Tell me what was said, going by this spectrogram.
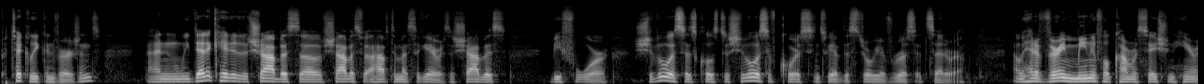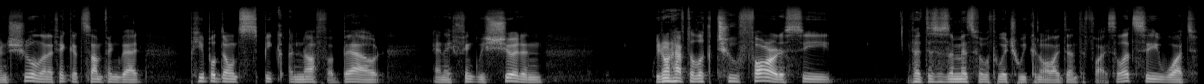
particularly conversions. And we dedicated a Shabbos of Shabbos V'ahavta Mesager, it's a Shabbos before Shavuos, as close to Shavuos, of course, since we have the story of Rus, etc. And we had a very meaningful conversation here in Shul, and I think it's something that people don't speak enough about, and I think we should. And we don't have to look too far to see that this is a mitzvah with which we can all identify. So let's see what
